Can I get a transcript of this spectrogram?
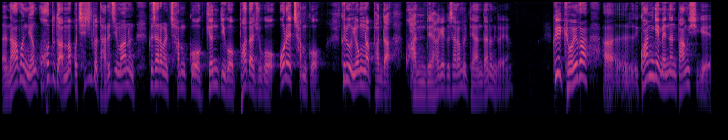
나하고는 영 코드도 안 맞고 체질도 다르지만은 그 사람을 참고 견디고 받아주고 오래 참고 그리고 용납한다. 관대하게 그 사람을 대한다는 거예요. 그게 교회가 아, 관계 맺는 방식이에요.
